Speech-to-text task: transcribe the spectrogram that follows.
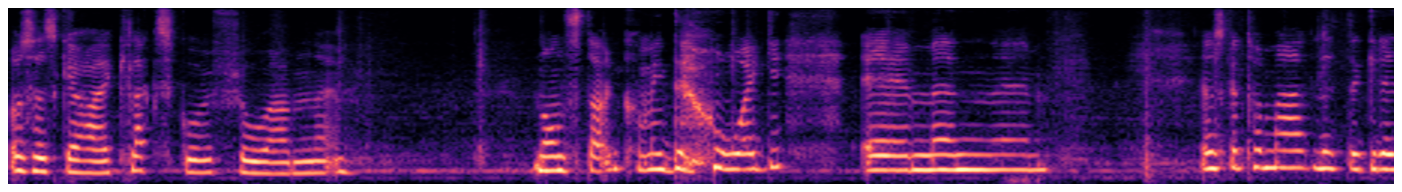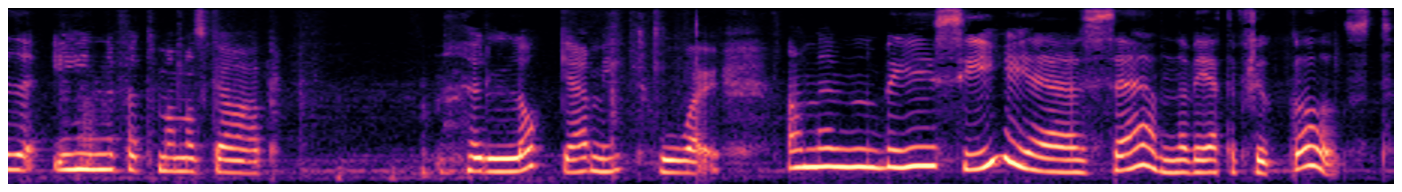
Och sen ska jag ha klackskor från eh, någonstans, kommer inte ihåg. Eh, men eh, jag ska ta med lite grejer in för att mamma ska locka mitt hår. Ja men vi ses sen när vi äter frukost.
